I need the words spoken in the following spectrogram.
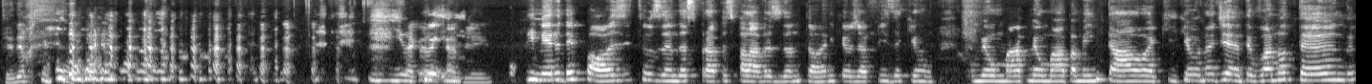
entendeu? e, o, que, o, primeiro depósito, usando as próprias palavras do Antônio, que eu já fiz aqui um, o meu mapa, meu mapa mental aqui, que eu não adianta, eu vou anotando.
